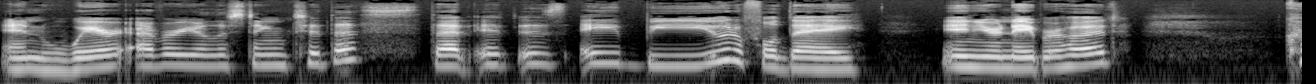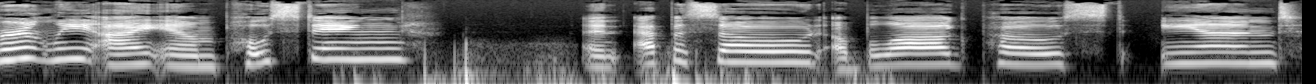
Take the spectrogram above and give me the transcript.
and wherever you're listening to this, that it is a beautiful day in your neighborhood. Currently, I am posting an episode, a blog post, and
